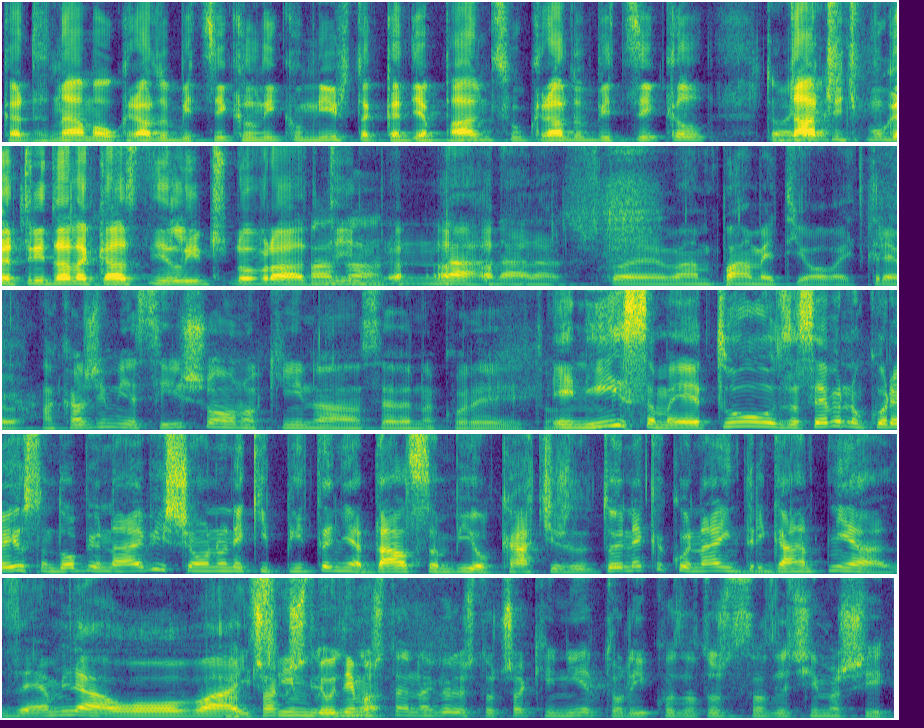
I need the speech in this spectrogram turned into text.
kad nama ukradu bicikl, nikom ništa, kad Japancu ukradu bicikl, To je- Dačić mu ga tri dana kasnije lično vrati. Pa da. Da, da, da, što je vam pameti ovaj, treba. A kaži mi, jesi išao ono Kina, Severna Koreja i to? E nisam, e tu za Severnu Koreju sam dobio najviše ono neki pitanja da li sam bio, kad ćeš, to je nekako najintrigantnija zemlja ovaj, A čak svim što, ljudima. Znaš šta je najgore, što čak i nije toliko, zato što sad već imaš i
